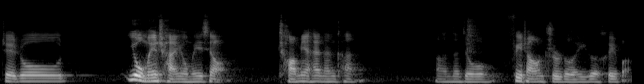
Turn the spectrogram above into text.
这周又没产又没效，场面还难看。啊，那就非常值得一个黑榜。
